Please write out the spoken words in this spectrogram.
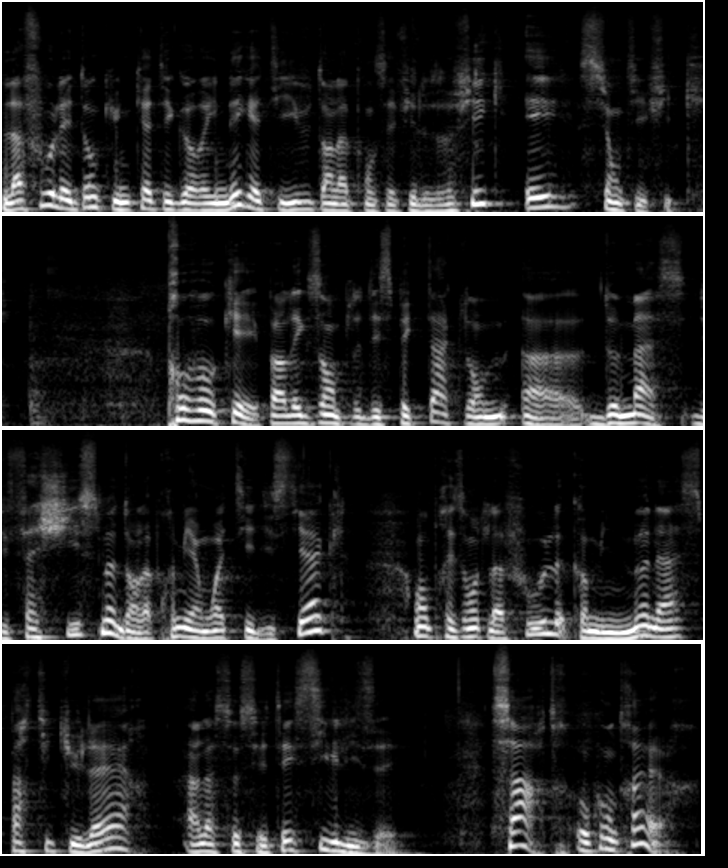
La foule est donc une catégorie négative dans la pensée philosophique et scientifique. Provoquée par l'exemple des spectacles euh, de masse du fascisme dans la première moitié du siècle, on présente la foule comme une menace particulière à la société civilisée. Sartre, au contraire,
